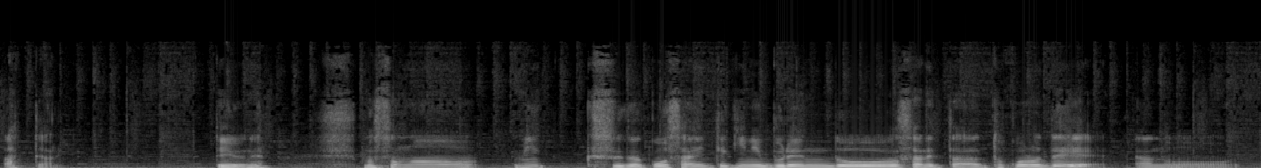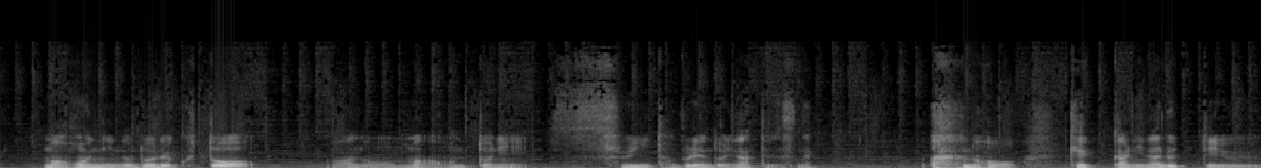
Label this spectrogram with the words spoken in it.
あってあるっていうね、まあ、そのミックスがこう最適にブレンドされたところであの、まあ、本人の努力とあのまあ本当にスイートブレンドになってですね。あの結果になるっていう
